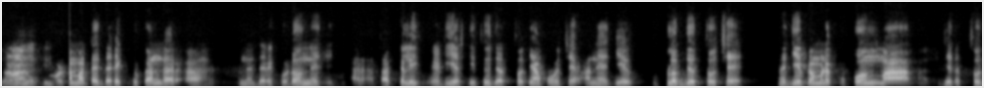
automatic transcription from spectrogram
ચણા નથી મળતા. માટે દરેક દુકાનદાર અને દરેક ગોડાઉનને તાત્કાલિક ડીએસડીસી જથ્થો ત્યાં પહોંચે અને જે ઉપલબ્ધ જથ્થો છે અને જે પ્રમાણે કૂપનમાં જે જથ્થો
